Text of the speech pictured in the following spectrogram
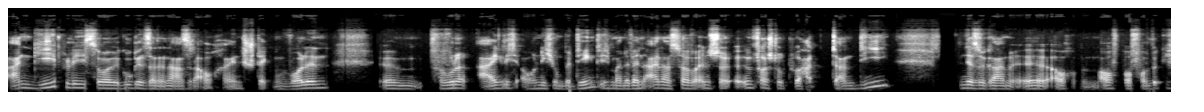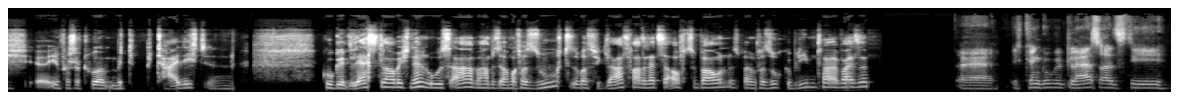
angeblich soll Google seine Nase da auch reinstecken wollen. Ähm, verwundert eigentlich auch nicht unbedingt. Ich meine, wenn einer Serverinfrastruktur hat, dann die. Sind ja sogar äh, auch im Aufbau von wirklich äh, Infrastruktur mit beteiligt. In Google Glass, glaube ich, ne, in den USA haben sie auch mal versucht, sowas wie Glasfasernetze aufzubauen. Ist beim Versuch geblieben teilweise. Äh, ich kenne Google Glass als die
